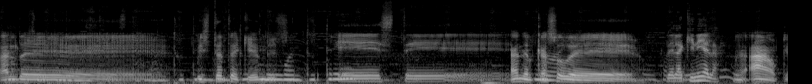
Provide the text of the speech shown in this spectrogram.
Al de. ¿Visitante de quién? dice? Este. Ah, en el caso de. De la quiniela. Ah, ok.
